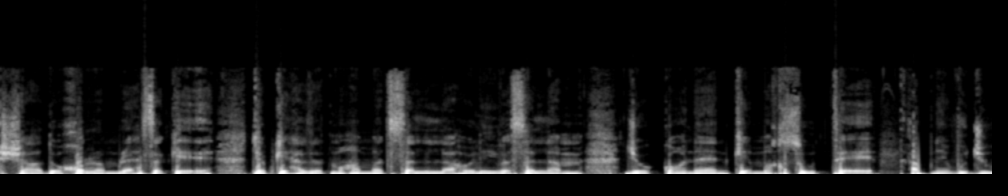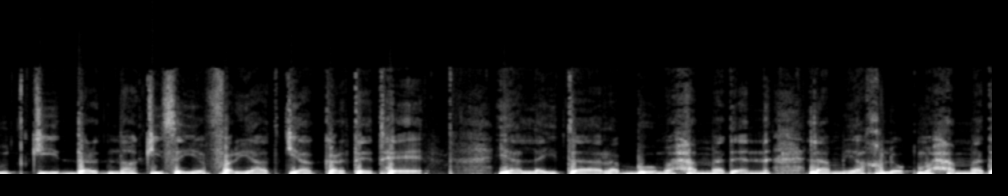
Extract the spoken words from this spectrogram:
شاد و خرم رہ سکے، جبکہ حضرت محمد صلی اللہ علیہ وسلم جو کونین کے مقصود تھے، اپنے وجود کی دردناکی سے یہ فریاد کیا کرتے تھے۔ یا لیت رب محمد لم یخلق محمد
